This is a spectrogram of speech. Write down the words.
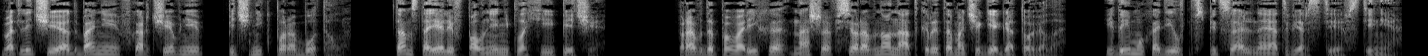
В отличие от бани, в харчевне печник поработал. Там стояли вполне неплохие печи. Правда, повариха наша все равно на открытом очаге готовила, и дым уходил в специальное отверстие в стене.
